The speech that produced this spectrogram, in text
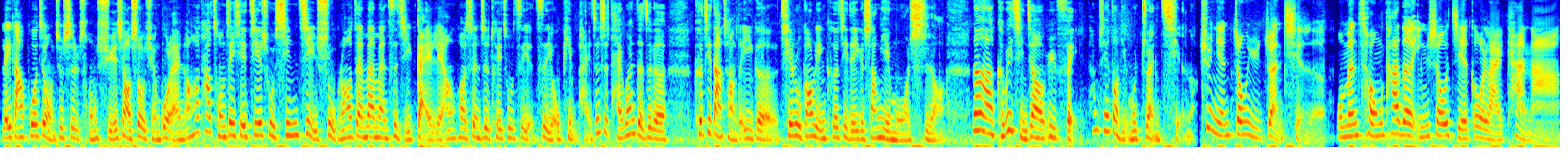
雷达波这种就是从学校授权过来，然后他从这些接触新技术，然后再慢慢自己改良，或甚至推出自己的自有品牌，这是台湾的这个科技大厂的一个切入高龄科技的一个商业模式啊。那可不可以请教玉斐，他们现在到底有没有赚钱呢？去年终于赚钱了。我们从它的营收结构来看啊。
